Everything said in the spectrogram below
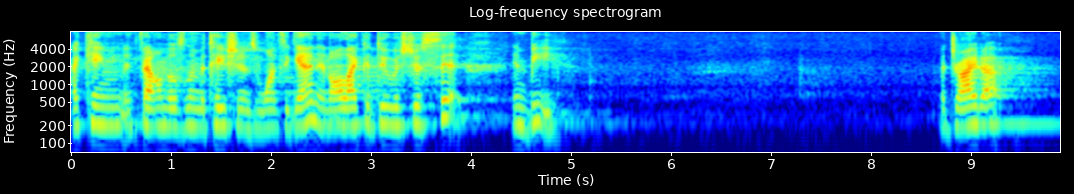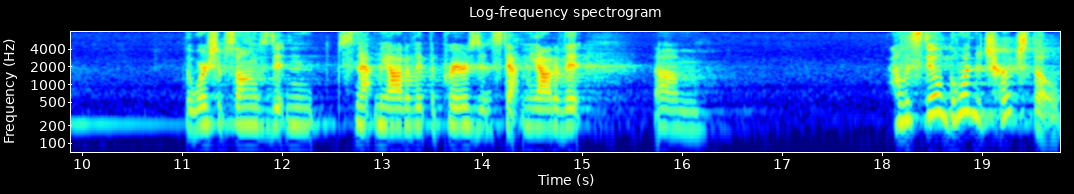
I came and found those limitations once again, and all I could do was just sit and be. I dried up. The worship songs didn't snap me out of it, the prayers didn't snap me out of it. Um, I was still going to church though.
